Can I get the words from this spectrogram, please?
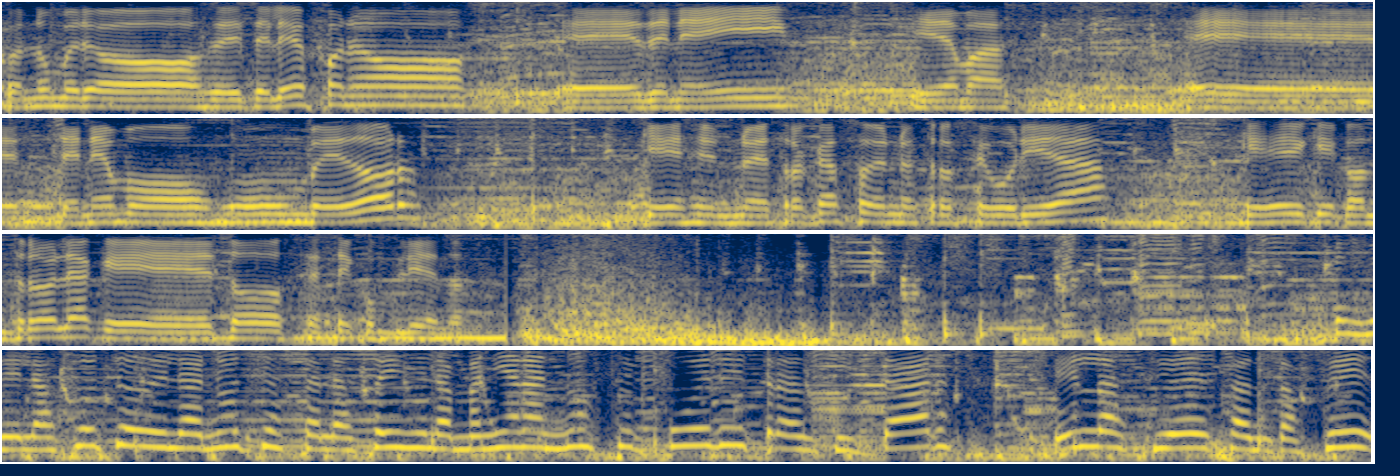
con números de teléfono, eh, DNI y demás. tenemos un veedor que es en nuestro caso de nuestra seguridad, que es el que controla que todo se esté cumpliendo. Las 8 de la noche hasta las 6 de la mañana no se puede transitar en la ciudad de Santa Fe,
